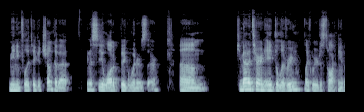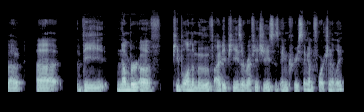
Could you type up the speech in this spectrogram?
meaningfully take a chunk of that, you're going to see a lot of big winners there. Um, humanitarian aid delivery, like we were just talking about, uh, the number of people on the move, IDPs or refugees, is increasing, unfortunately.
